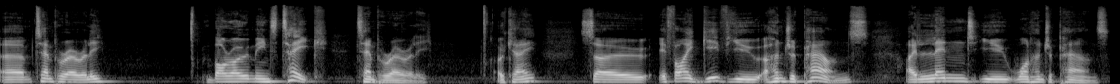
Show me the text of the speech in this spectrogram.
um, temporarily. Borrow means take temporarily. Okay? So if I give you a hundred pounds, I lend you £100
